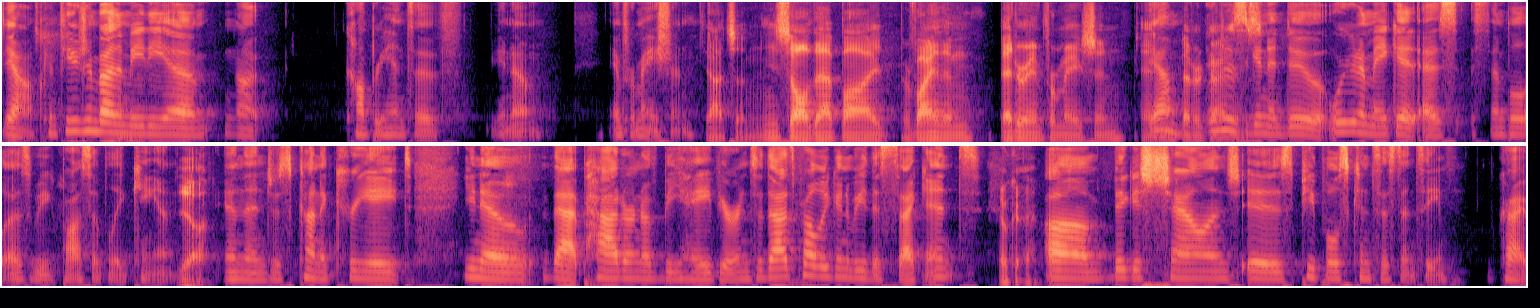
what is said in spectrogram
Yeah. Confusion by the media, not comprehensive, you know, information. Gotcha. And you solve that by providing them better information and yeah. better We're just going to do it. We're going to make it as simple as we possibly can. Yeah. And then just kind of create, you know, that pattern of behavior. And so that's probably going to be the second okay. um, biggest challenge is people's consistency. Okay.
